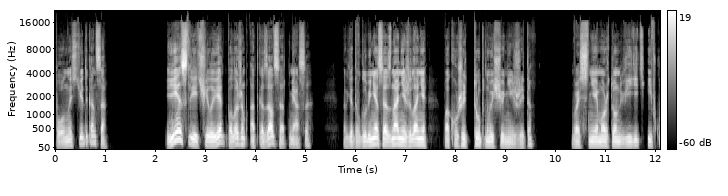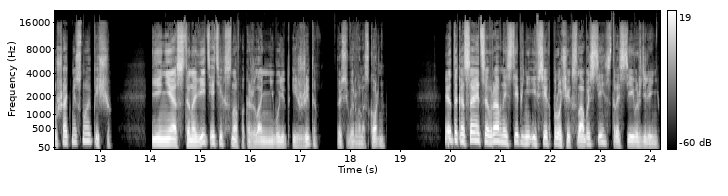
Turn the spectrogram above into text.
полностью и до конца. Если человек, положим, отказался от мяса, где-то в глубине сознания желание покушать трупного еще не изжито, во сне может он видеть и вкушать мясную пищу. И не остановить этих снов, пока желание не будет изжито, то есть вырвано с корнем. Это касается в равной степени и всех прочих слабостей, страстей и вожделений.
